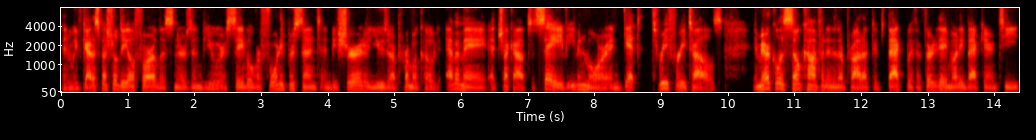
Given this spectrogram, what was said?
And we've got a special deal for our listeners and viewers. Save over 40% and be sure to use our promo code MMA at checkout to save even more and get three free towels. And Miracle is so confident in their product, it's backed with a 30 day money back guarantee.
